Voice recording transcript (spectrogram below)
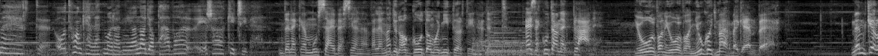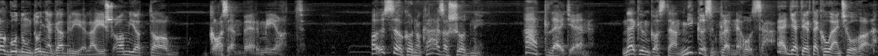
Mert otthon kellett maradni a nagyapával és a kicsivel. De nekem muszáj beszélnem vele, nagyon aggódom, hogy mi történhetett. Ezek után meg pláne. Jól van, jól van, nyugodj már meg, ember! Nem kell aggódnunk Donya Gabriela és amiatt a gazember miatt. Ha össze akarnak házasodni, hát legyen. Nekünk aztán mi közünk lenne hozzá? Egyetértek Huáncsóval.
